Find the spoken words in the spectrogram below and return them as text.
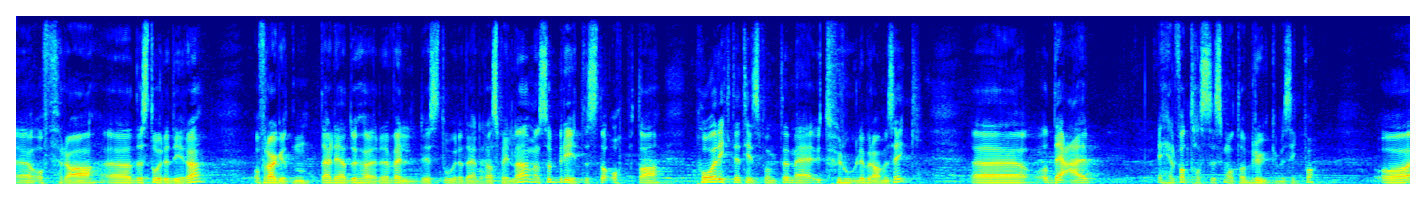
eh, og fra eh, det store dyret og fra gutten. Det er det du hører veldig store deler av spillet. Men så brytes det opp da på riktige tidspunkter med utrolig bra musikk. Eh, og det er en helt fantastisk måte å bruke musikk på. Og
